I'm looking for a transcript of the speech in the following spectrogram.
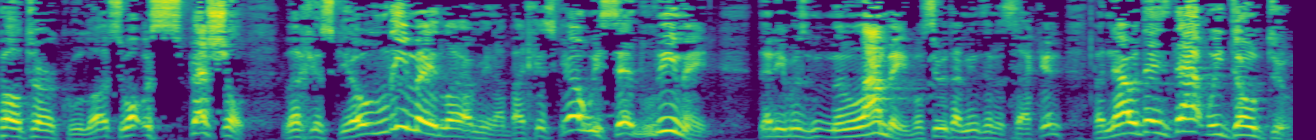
Kol Torah Kula. So what was special Lechiskio? Limeid Lo By Chiskio, we said limeid, that he was melamed. We'll see what that means in a second. But nowadays, that we don't do.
